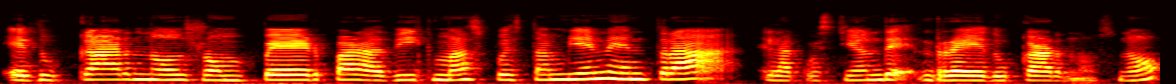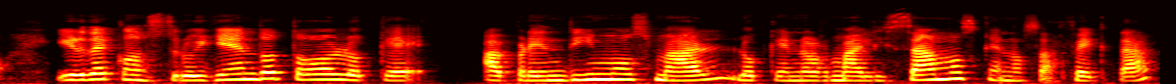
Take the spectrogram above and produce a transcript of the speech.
educarnos, romper paradigmas, pues también entra la cuestión de reeducarnos, ¿no? Ir deconstruyendo todo lo que aprendimos mal, lo que normalizamos que nos afecta.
